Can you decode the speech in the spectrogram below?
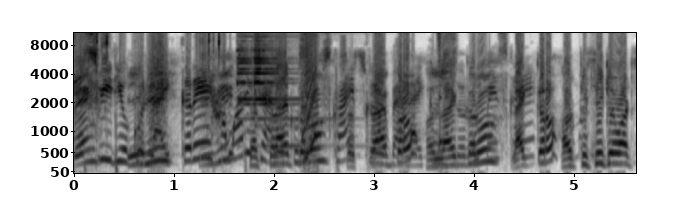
इस वीडियो को लाइक करें हमारे चैनल सब्सक्राइब को करो, सब्सक्राइब करो करो। और लाइक करो, लाइक करो। और किसी के व्हाट्सएप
